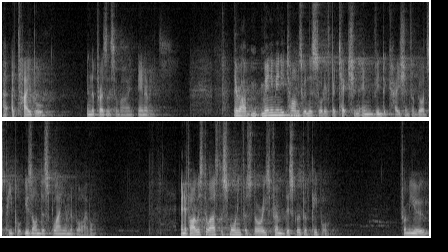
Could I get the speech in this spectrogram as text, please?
A, a table in the presence of my enemies. There are many, many times when this sort of protection and vindication for God's people is on display in the Bible. And if I was to ask this morning for stories from this group of people, from you,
